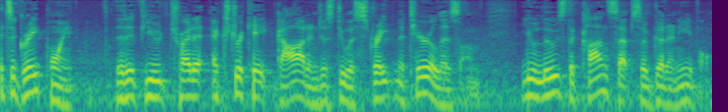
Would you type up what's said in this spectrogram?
It's a great point that if you try to extricate God and just do a straight materialism, you lose the concepts of good and evil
